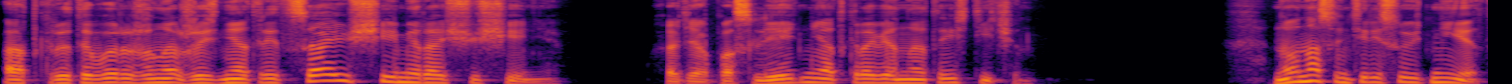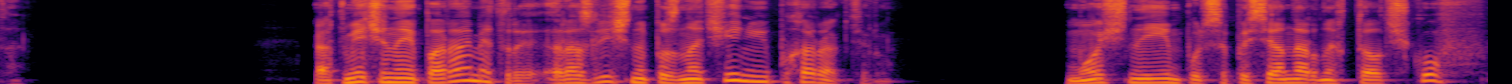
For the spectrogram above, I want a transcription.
открыто выражено жизнеотрицающее мироощущение, хотя последний откровенно атеистичен. Но нас интересует не это. Отмеченные параметры различны по значению и по характеру. Мощные импульсы пассионарных толчков,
